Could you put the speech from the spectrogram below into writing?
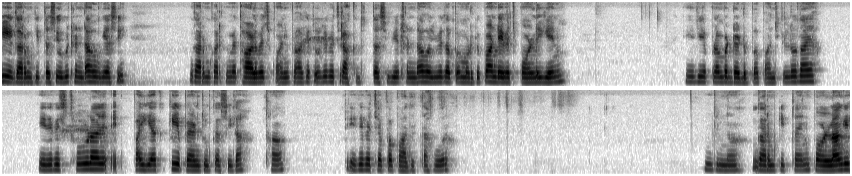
ਘੀ ਗਰਮ ਕੀਤਾ ਸੀ, ਉਹ ਵੀ ਠੰਡਾ ਹੋ ਗਿਆ ਸੀ। ਗਰਮ ਕਰਕੇ ਮੈਂ ਥਾਲ ਵਿੱਚ ਪਾਣੀ ਪਾ ਕੇ ਤੇ ਉਹਦੇ ਵਿੱਚ ਰੱਖ ਦਿੱਤਾ ਸੀ ਵੀ ਇਹ ਠੰਡਾ ਹੋ ਜਾਵੇ ਤਾਂ ਆਪਾਂ ਮੁੜ ਕੇ ਭਾਂਡੇ ਵਿੱਚ ਪਾਉਣ ਲਈਏ ਇਹਨੂੰ। ਇਹ ਜੀ ਆਪਣਾ ਵੱਡਾ ਡੱਬਾ 5 ਕਿਲੋ ਦਾ ਆ। ਇਹਦੇ ਵਿੱਚ ਥੋੜਾ ਜਿਹਾ ਪਾਈਆ ਕੁ ਪੈਣ ਜੋਗਾ ਸੀਗਾ ਥਾਂ ਤੇ ਇਹਦੇ ਵਿੱਚ ਆਪਾਂ ਪਾ ਦਿੱਤਾ ਹੋਰ। ਜਿੰਨਾ ਗਰਮ ਕੀਤਾ ਇਹਨੂੰ ਪਾਉਣ ਲਾਂਗੇ।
